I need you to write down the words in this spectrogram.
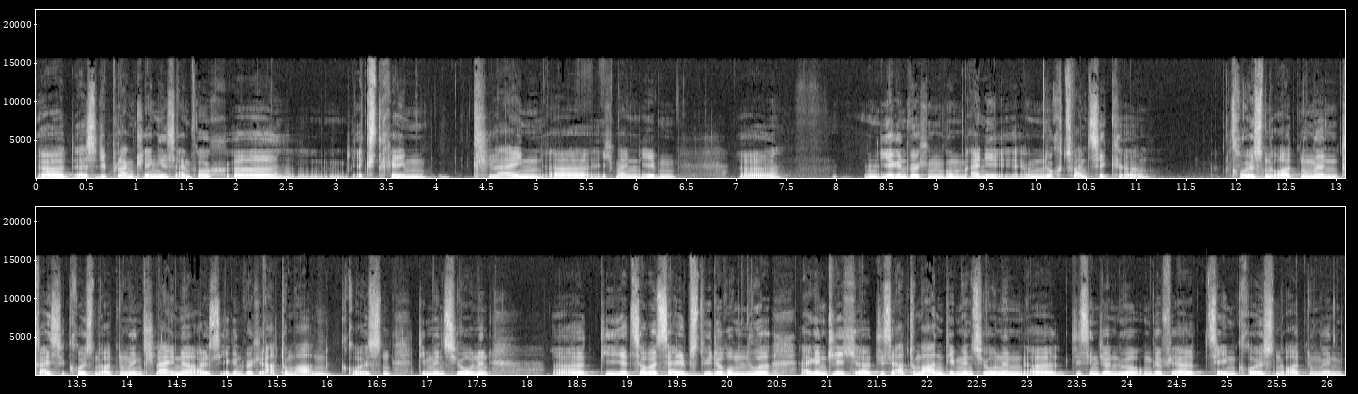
Äh, also die Plancklänge ist einfach äh, extrem klein. Äh, ich meine eben äh, in irgendwelchen um, eine, um noch 20 äh, Größenordnungen, 30 Größenordnungen kleiner als irgendwelche atomaren Größendimensionen äh, die jetzt aber selbst wiederum nur eigentlich diese atomaren Dimensionen, die sind ja nur ungefähr zehn Größenordnungen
